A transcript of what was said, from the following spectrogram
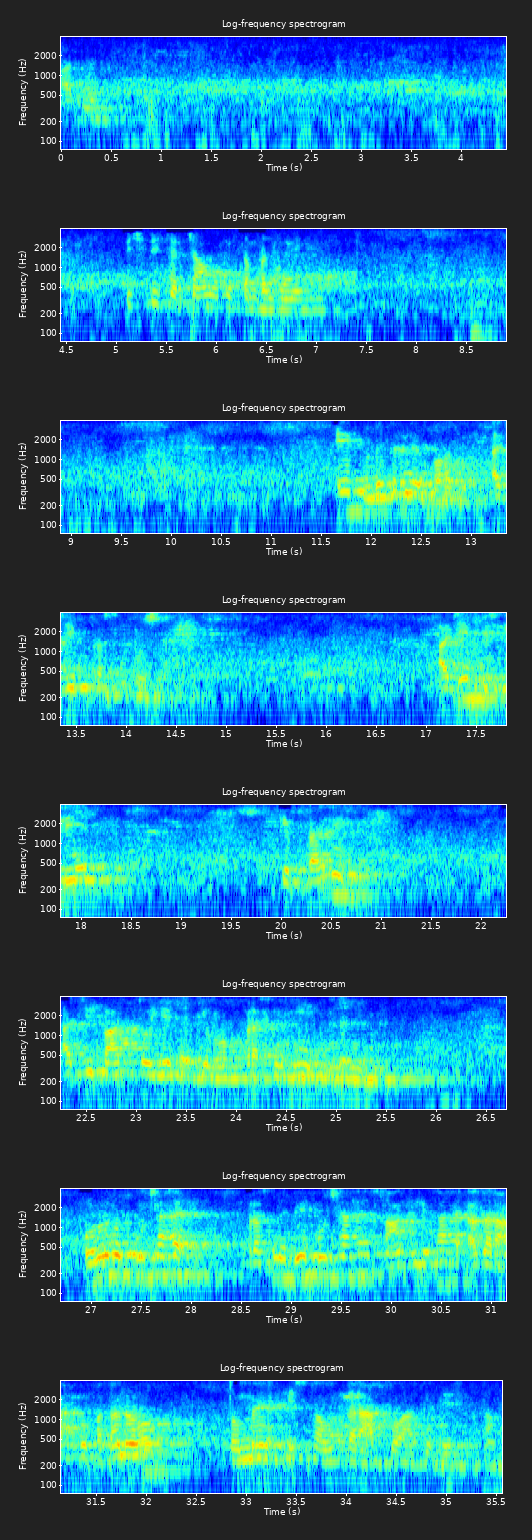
आत्मा पिछली चर्चाओं के संबंध में एक मित्र ने बहुत अजीब प्रश्न पूछा। अजीब इसलिए कि पहली अजीब बात तो ये है कि वो प्रश्न ही नहीं। उन्होंने पूछा है प्रश्न भी पूछा है, साथ लिखा है, अगर आपको पता ना हो तो मैं इसका उत्तर आपको आके दे सकता हूँ।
